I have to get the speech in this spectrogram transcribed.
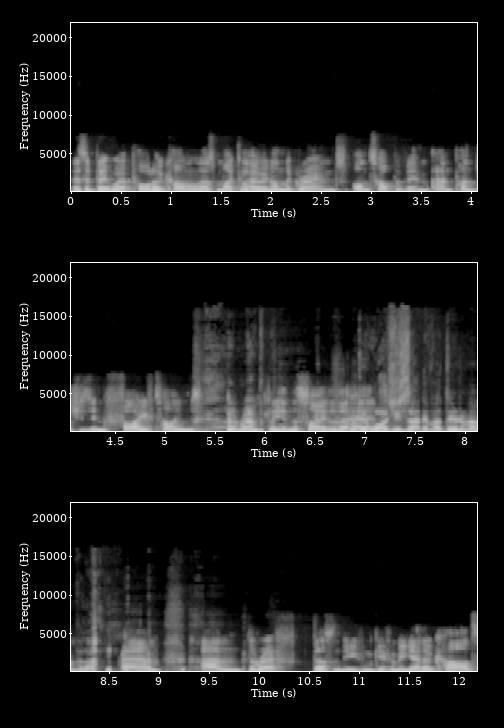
there's a bit where Paul O'Connell has Michael Owen on the ground on top of him and punches him five times directly in the side of the head. I didn't watch you Saturday, but I do remember that. um, and the ref doesn't even give him a yellow card,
